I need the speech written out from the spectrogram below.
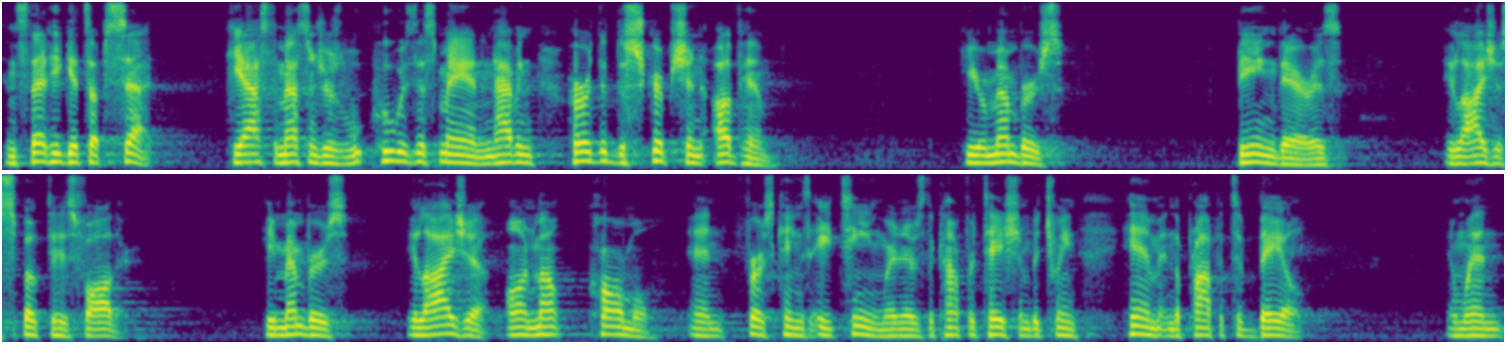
Instead, he gets upset. He asks the messengers, Who is this man? And having heard the description of him, he remembers being there as Elijah spoke to his father. He remembers Elijah on Mount Carmel in 1 Kings 18, where there's the confrontation between him and the prophets of Baal. And when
